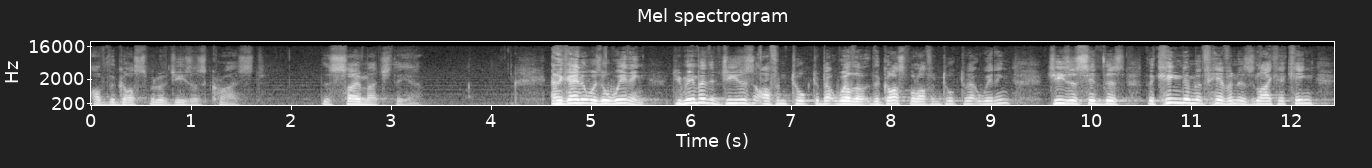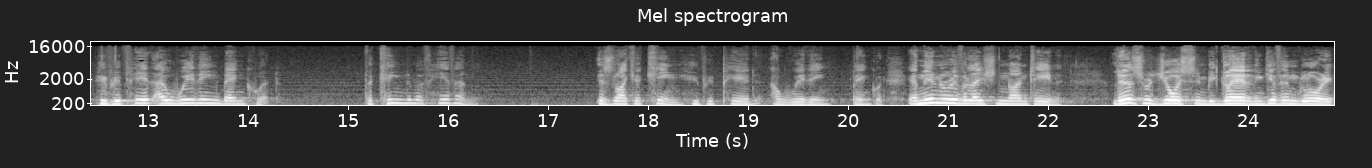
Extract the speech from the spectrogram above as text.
of the gospel of Jesus Christ. There's so much there. And again, it was a wedding. Do you remember that Jesus often talked about, well, the, the, gospel often talked about wedding? Jesus said this The kingdom of heaven is like a king who prepared a wedding banquet. The kingdom of heaven is like a king who prepared a wedding banquet. And then in Revelation 19, let us rejoice and be glad and give him glory,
